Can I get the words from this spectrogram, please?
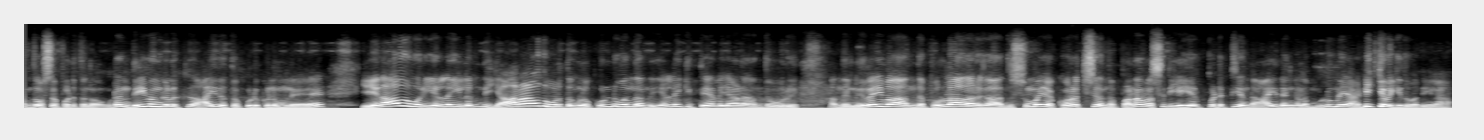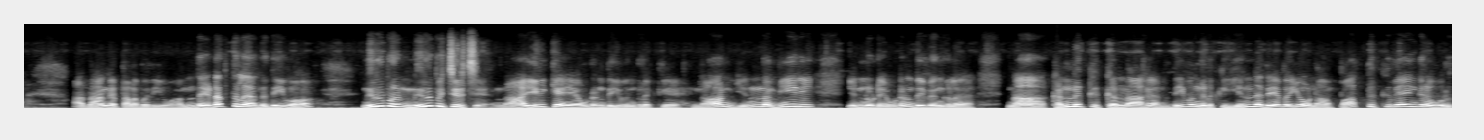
சந்தோஷப்படுத்தணும். உடன் தெய்வங்களுக்கு ஆயுதத்தை கொடுக்கணும்னு ஏதாவது ஒரு எல்லையிலிருந்து யாராவது ஒருத்தவங்களை கொண்டு வந்து அந்த எல்லைக்கு தேவையான அந்த ஒரு அந்த நிறைவாக அந்த பொருளாதார அந்த சுமையை குறைச்சி அந்த பண வசதியை ஏற்படுத்தி அந்த ஆயுதங்களை முழுமையாக அடிக்க வைக்குது பார்த்தீங்களா அதாங்க தளபதியும். அந்த இடத்துல அந்த தெய்வம் நிரூப நிரூபிச்சிருச்சு. நான் இருக்கேன் என் உடன் தெய்வங்களுக்கு. நான் என்ன மீறி என்னுடைய உடன் தெய்வங்களை நான் கண்ணுக்கு கண்ணாக அந்த தெய்வங்களுக்கு என்ன தேவையோ நான் பார்த்துக்குவேங்கிற ஒரு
